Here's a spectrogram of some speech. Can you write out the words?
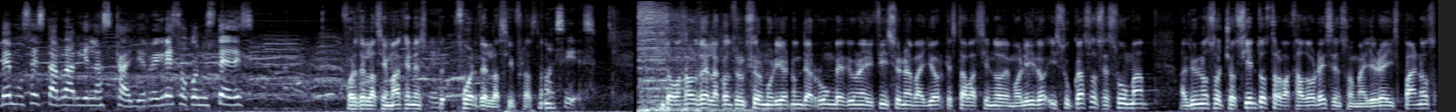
vemos esta rabia en las calles. Regreso con ustedes. Fuertes las imágenes, fuertes las cifras, ¿no? Así es. Un trabajador de la construcción murió en un derrumbe de un edificio en Nueva York que estaba siendo demolido y su caso se suma al de unos 800 trabajadores, en su mayoría hispanos,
